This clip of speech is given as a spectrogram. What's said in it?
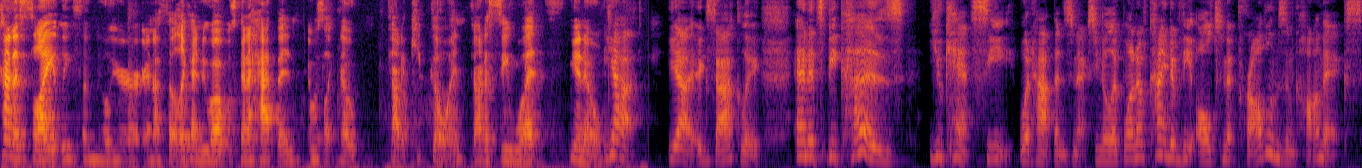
kind of slightly familiar and I felt like I knew what was going to happen, it was like, nope, got to keep going. Got to see what's, you know. Yeah. Yeah, exactly. And it's because you can't see what happens next. You know, like one of kind of the ultimate problems in comics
